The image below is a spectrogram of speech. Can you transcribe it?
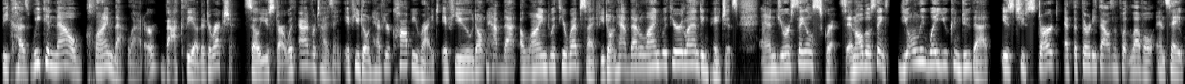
because we can now climb that ladder back the other direction. So you start with advertising. If you don't have your copyright, if you don't have that aligned with your website, if you don't have that aligned with your landing pages and your sales scripts and all those things, the only way you can do that is to start at the 30,000 foot level and say,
